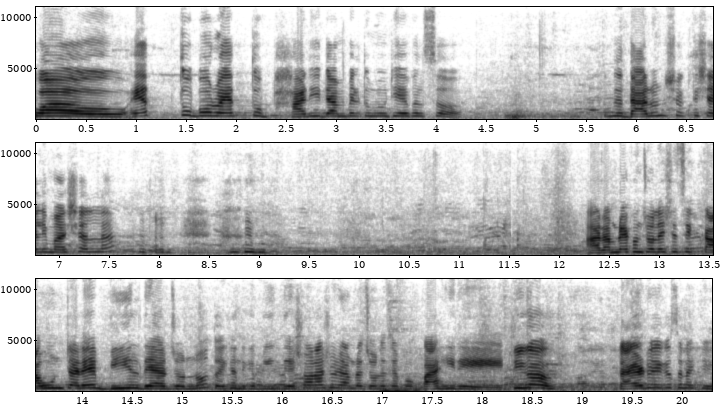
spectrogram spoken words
ওয়াও এত বড় এত ভারী ডাম্বেল তুমি উঠিয়ে ফেলছো। তুমি দারুণ শক্তিশালী মার্শাল্লাহ আর আমরা এখন চলে এসেছি কাউন্টারে বিল দেওয়ার জন্য। তো এখান থেকে বিল দিয়ে সরাসরি আমরা চলে যাব বাহিরে। কি গো টায়ার্ড হয়ে গেছে নাকি?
